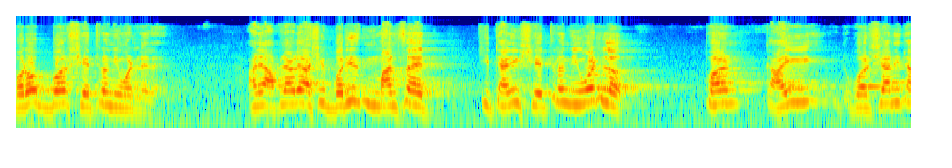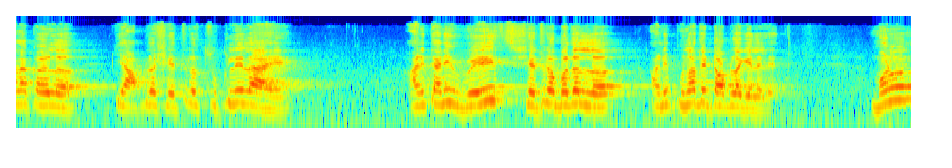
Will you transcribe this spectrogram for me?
बरोबर क्षेत्र निवडलेलं आहे. आणि आपल्याकडे अशी बरीच माणसं आहेत की त्यांनी क्षेत्र निवडलं पण काही वर्षांनी त्यांना कळलं की आपलं क्षेत्र चुकलेलं आहे. आणि त्यांनी वेळीच क्षेत्र बदललं आणि पुन्हा ते टॉपला गेलेले आहेत. म्हणून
